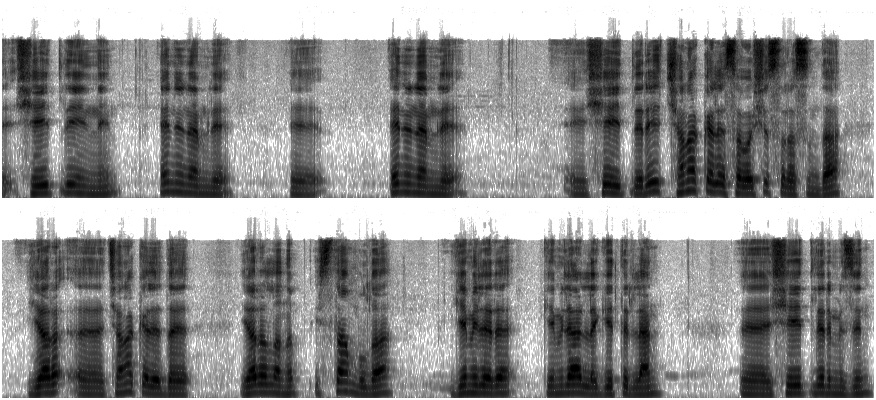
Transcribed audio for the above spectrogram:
e, şehitliğinin en önemli e, en önemli e, şehitleri Çanakkale Savaşı sırasında yara, e, Çanakkale'de yaralanıp İstanbul'a gemilere gemilerle getirilen e, şehitlerimizin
